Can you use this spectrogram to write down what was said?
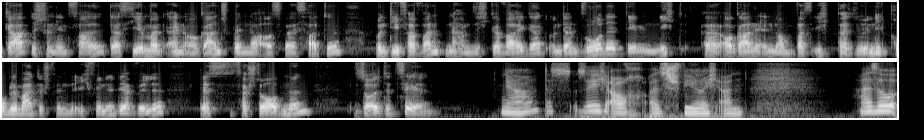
gab es schon den Fall, dass jemand einen Organspenderausweis hatte und die Verwandten haben sich geweigert und dann wurde dem nicht äh, Organe entnommen, was ich persönlich problematisch finde. Ich finde, der Wille des Verstorbenen sollte zählen. Ja, das sehe ich auch als schwierig an. Also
